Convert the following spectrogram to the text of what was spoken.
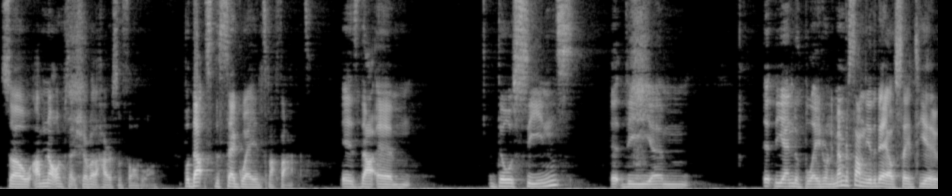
So I'm not 100 percent sure about the Harrison Ford one, but that's the segue into my fact is that um, those scenes at the um, at the end of Blade Runner. Remember Sam the other day I was saying to you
